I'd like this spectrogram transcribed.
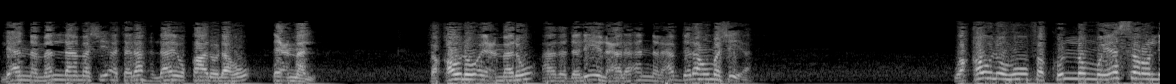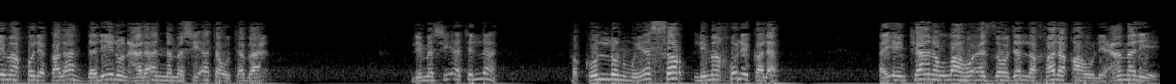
لأن من لا مشيئة له لا يقال له اعمل. فقوله اعملوا هذا دليل على أن العبد له مشيئة. وقوله فكل ميسر لما خلق له دليل على أن مشيئته تبع لمشيئة الله. فكل ميسر لما خلق له. أي إن كان الله عز وجل خلقه لعمل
